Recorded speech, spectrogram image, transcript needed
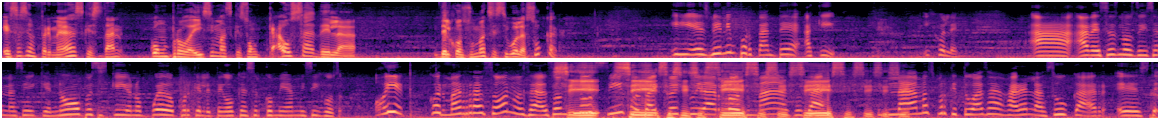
esas enfermedades que están comprobadísimas que son causa de la, del consumo excesivo del azúcar. Y es bien importante aquí, híjole, a, veces nos dicen así que no, pues es que yo no puedo porque le tengo que hacer comida a mis hijos. Oye, con más razón, o sea, son tus hijos, hay que cuidarlos más. nada más porque tú vas a dejar el azúcar, este,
